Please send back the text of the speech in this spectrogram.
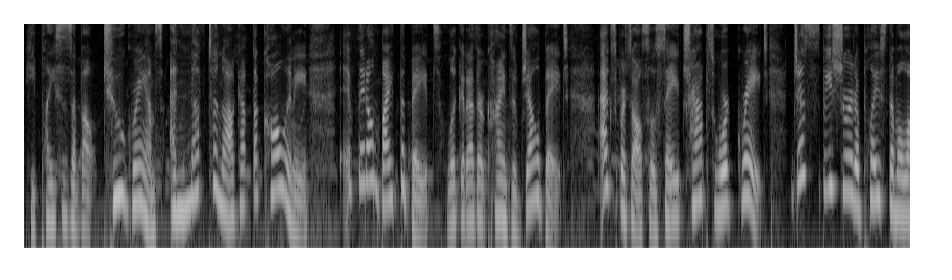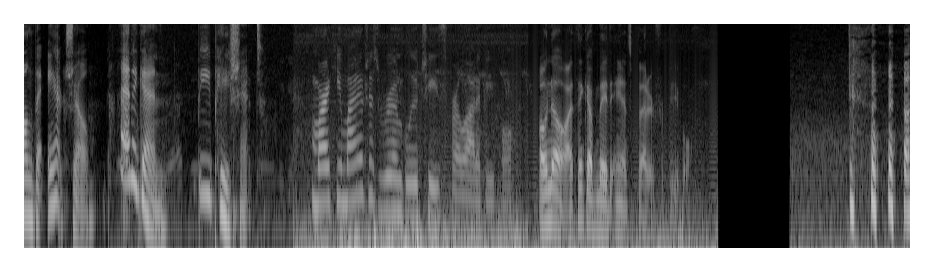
He places about two grams, enough to knock out the colony. If they don't bite the bait, look at other kinds of gel bait. Experts also say traps work great. Just be sure to place them along the ant trail. And again, be patient. Mark, you might have just ruined blue cheese for a lot of people. Oh no, I think I've made ants better for people. All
